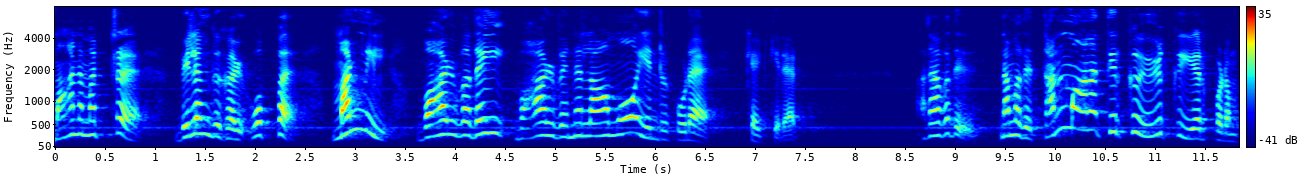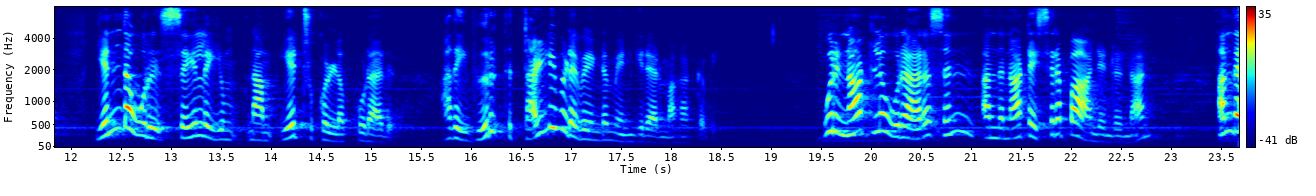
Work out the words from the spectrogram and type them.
மானமற்ற விலங்குகள் ஒப்ப மண்ணில் வாழ்வதை வாழ்வெனலாமோ என்று கூட கேட்கிறார். அதாவது நமது தன்மானத்திற்கு இழுக்கு ஏற்படும் எந்த ஒரு செயலையும் நாம் ஏற்றுக்கொள்ளக்கூடாது. அதை வெறுத்து தள்ளிவிட வேண்டும் என்கிறார் மகாகவி. ஒரு நாட்டில் ஒரு அரசன் அந்த நாட்டை சிறப்பாக ஆண்டின்றிருந்தான் அந்த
